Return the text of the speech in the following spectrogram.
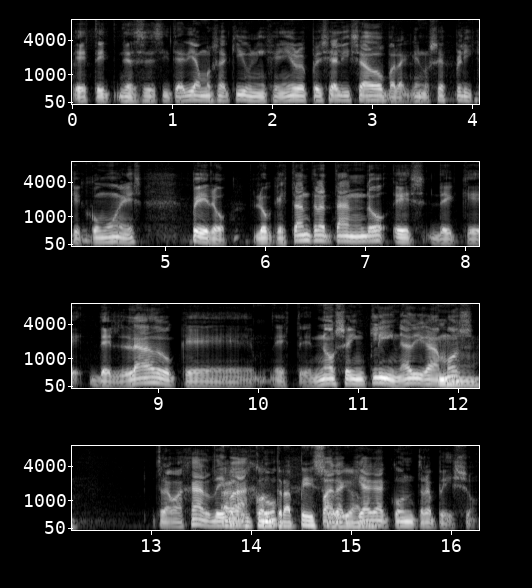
este, necesitaríamos aquí un ingeniero especializado para que nos explique cómo es, pero lo que están tratando es de que del lado que este, no se inclina, digamos, trabajar debajo para que haga contrapeso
